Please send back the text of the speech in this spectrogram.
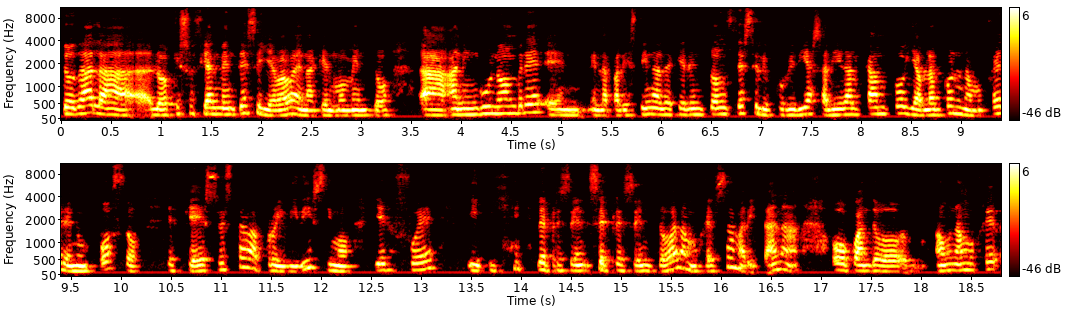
toda la, lo que socialmente se llevaba en aquel momento. A, ningún hombre en, en, la Palestina de aquel entonces se le ocurriría salir al campo y hablar con una mujer en un pozo. Es que eso estaba prohibidísimo. Y él fue y, se presentó a la mujer samaritana o cuando a una mujer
